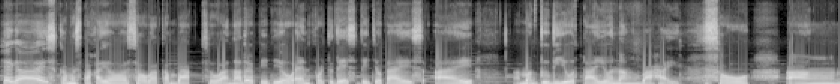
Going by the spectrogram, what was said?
Hey guys! Kamusta kayo? So, welcome back to another video and for today's video guys ay mag-view tayo ng bahay. So, ang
